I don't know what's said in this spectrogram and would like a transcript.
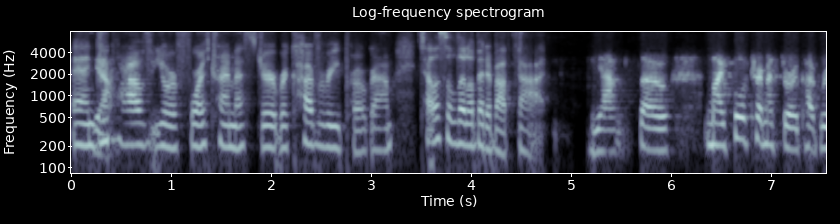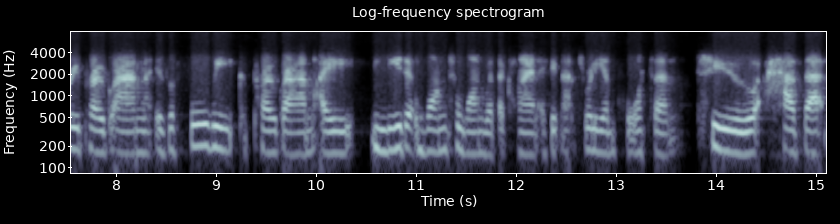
And yeah. you have your fourth trimester recovery program. Tell us a little bit about that. Yeah, so my fourth trimester recovery program is a four week program. I lead it one to one with a client. I think that's really important to have that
